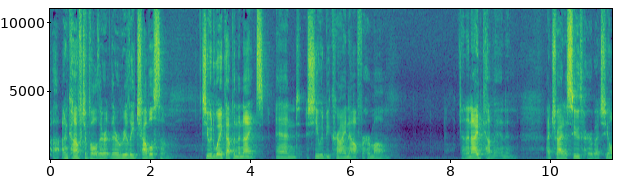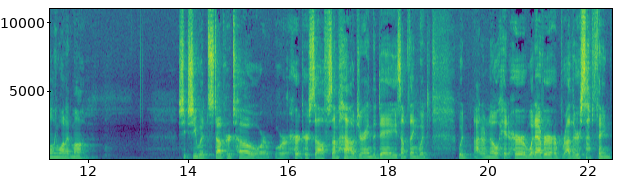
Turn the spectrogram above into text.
uh, uncomfortable, they're, they're really troublesome. She would wake up in the nights and she would be crying out for her mom and then I'd come in and I'd try to soothe her, but she only wanted mom. She, she would stub her toe or, or hurt herself somehow during the day. Something would, would, I don't know, hit her or whatever, her brother or something.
